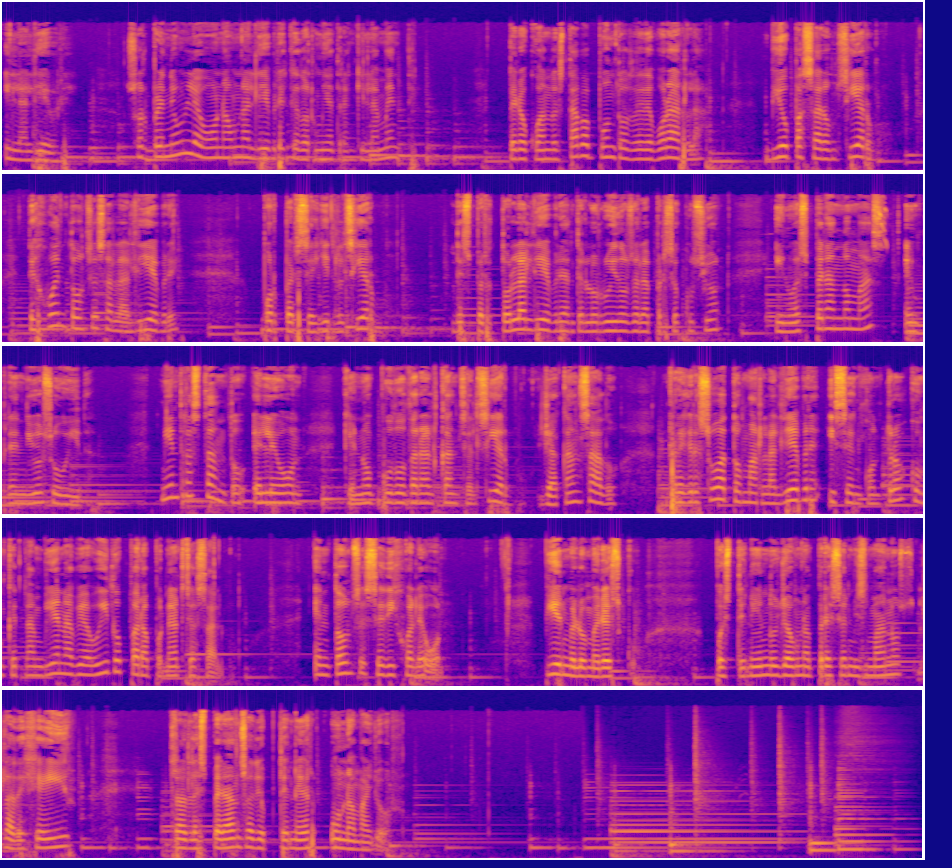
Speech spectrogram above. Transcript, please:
y la liebre. Sorprendió un león a una liebre que dormía tranquilamente, pero cuando estaba a punto de devorarla, vio pasar a un ciervo. Dejó entonces a la liebre por perseguir al ciervo. Despertó la liebre ante los ruidos de la persecución y no esperando más, emprendió su huida. Mientras tanto, el león, que no pudo dar alcance al ciervo, ya cansado, regresó a tomar la liebre y se encontró con que también había huido para ponerse a salvo. Entonces se dijo al león, Bien me lo merezco, pues teniendo ya una presa en mis manos, la dejé ir tras la esperanza de obtener una mayor.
